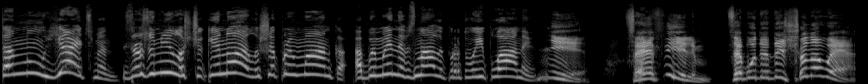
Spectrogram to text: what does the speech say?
Та ну, яйцмен! Зрозуміло, що кіно лише приманка, аби ми не взнали про твої плани. Ні, це фільм. Це буде дещо нове.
